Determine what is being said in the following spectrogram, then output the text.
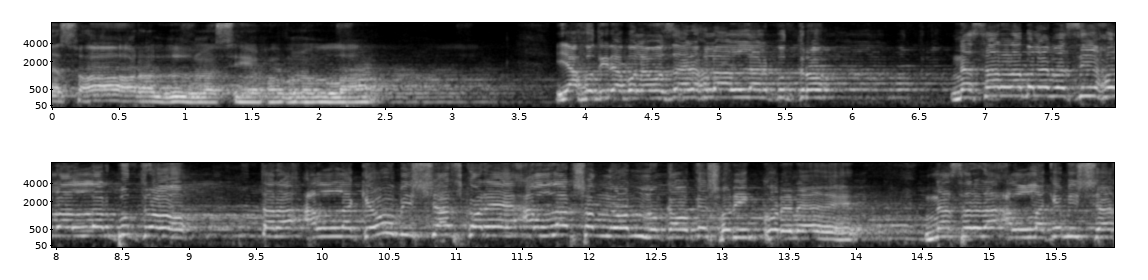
নাসারাল মাসীহ ইবনুল্লাহ। ইয়াহুদিরা বলে ওজাইর হলো আল্লাহর পুত্র, নাসাররা বলে, মাসিহ হলো আল্লাহর পুত্র। তারা আল্লাহকেও বিশ্বাস করে, আল্লাহর সঙ্গে অন্য কাউকে শরিক করে নেয়। নাসাররা আল্লাহকে বিশ্বাস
